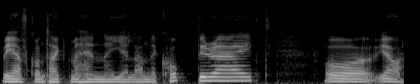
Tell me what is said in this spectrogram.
Vi har haft kontakt med henne gällande copyright. Och ja,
